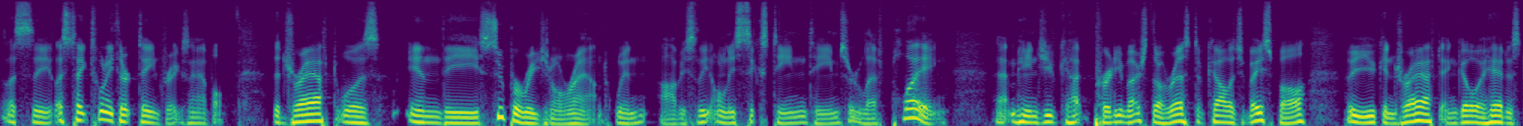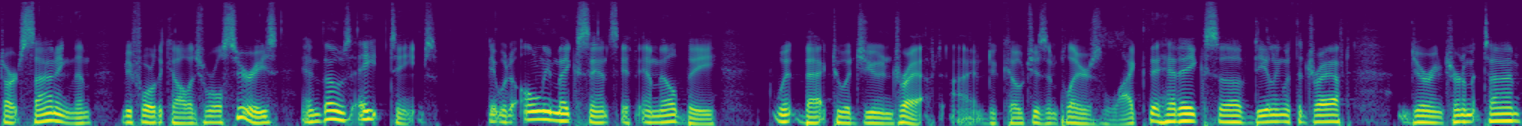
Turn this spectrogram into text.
let's see, let's take 2013 for example. The draft was in the super regional round when obviously only 16 teams are left playing. That means you've got pretty much the rest of college baseball who you can draft and go ahead and start signing them before the College World Series and those 8 teams. It would only make sense if MLB went back to a June draft. I, do coaches and players like the headaches of dealing with the draft during tournament time?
